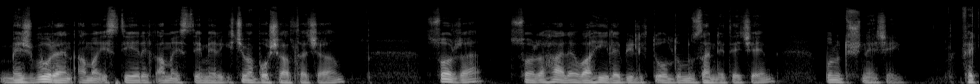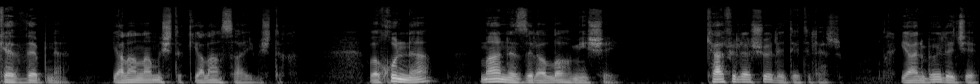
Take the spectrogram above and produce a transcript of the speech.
mecburen ama isteyerek ama istemeyerek içime boşaltacağım. Sonra sonra hala vahiy ile birlikte olduğumu zannedeceğim. Bunu düşüneceğim. Fekezzebne. Yalanlamıştık, yalan saymıştık. Ve kulna ma nezzelallahu min şey. Kafirler şöyle dediler. Yani böylece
